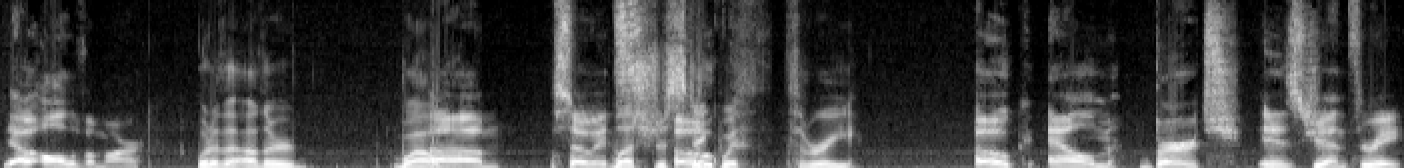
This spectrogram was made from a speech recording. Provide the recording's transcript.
Yeah, All of them are. What are the other? Well, Um, so it's let's just oak, stick with three. oak, elm, birch is Gen three.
